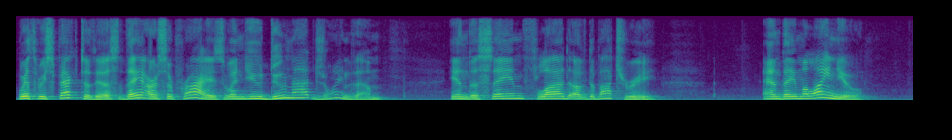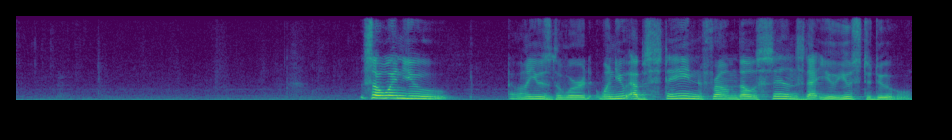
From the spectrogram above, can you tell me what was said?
With respect to this, they are surprised when you do not join them in the same flood of debauchery and they malign you. So when you, I want to use the word, when you abstain from those sins that you used to do,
